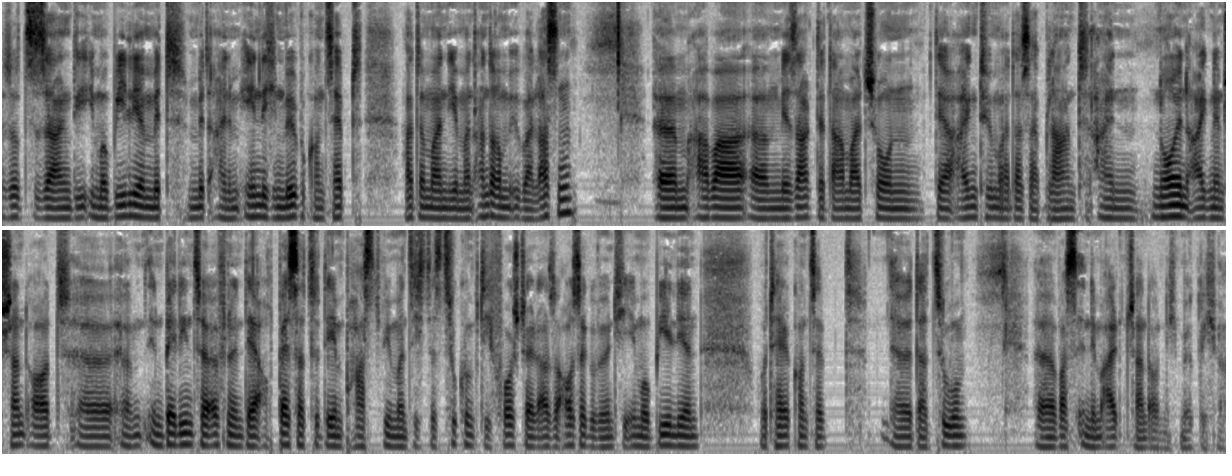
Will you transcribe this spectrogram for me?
sozusagen die Immobilie mit, mit einem ähnlichen Möbelkonzept hatte man jemand anderem überlassen. Ähm, aber ähm, mir sagte damals schon der Eigentümer, dass er plant, einen neuen eigenen Standort äh, ähm, in Berlin zu eröffnen, der auch besser zu dem passt, wie man sich das zukünftig vorstellt. Also außergewöhnliche Immobilien, Hotelkonzept äh, dazu, äh, was in dem alten Standort nicht möglich war.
